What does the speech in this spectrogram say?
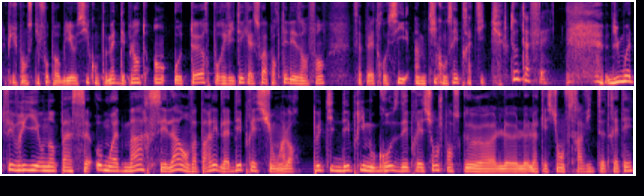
Et puis je pense qu'il ne faut pas oublier aussi qu'on peut mettre des plantes en hauteur pour éviter qu'elles soient à portée des enfants. Ça peut être aussi un petit conseil pratique. Tout à fait. Du mois de février, on en passe au mois de mars et là, on va parler de la dépression. Alors, petite déprime ou grosse dépression, je pense que euh, la question sera vite traitée.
